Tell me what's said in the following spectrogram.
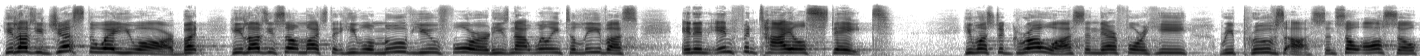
He loves you just the way you are, but He loves you so much that He will move you forward. He's not willing to leave us in an infantile state. He wants to grow us, and therefore he reproves us. And so, also,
